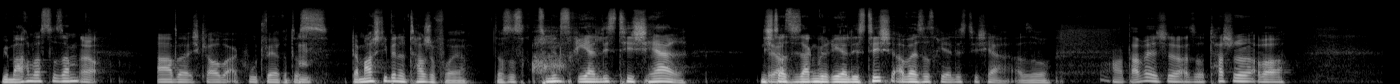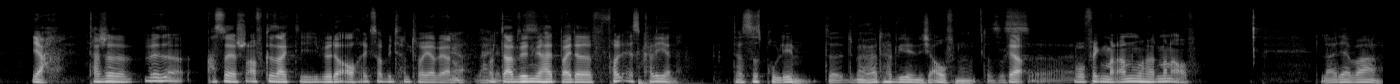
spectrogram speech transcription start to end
wir machen was zusammen. ja. Aber ich glaube, akut wäre das. Da machst du lieber eine Tasche vorher. Das ist zumindest realistisch her. Nicht, Ja. dass ich sagen will realistisch, aber es ist realistisch her. Also, Ah, da welche, also Tasche, aber ja, Tasche, äh, hast du ja schon oft gesagt, die würde auch exorbitant teuer werden. Ja, Und da würden wir halt beide voll eskalieren. das ist das Problem. Man hört halt wieder nicht auf. Ne? Das ist Ja. äh, Wo fängt man an, wo hört man auf? Leider wahr.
